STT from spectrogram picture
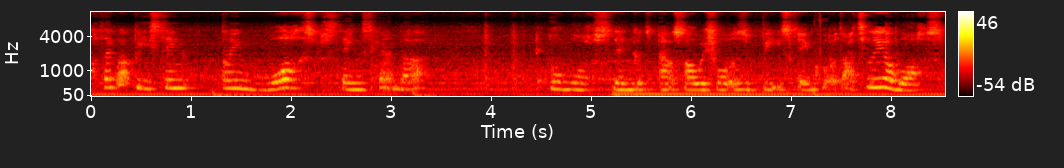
I think what bee sting, I mean wasp stings getting that. A wasp because that's how we thought it was a bee sting, but it's actually a wasp.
